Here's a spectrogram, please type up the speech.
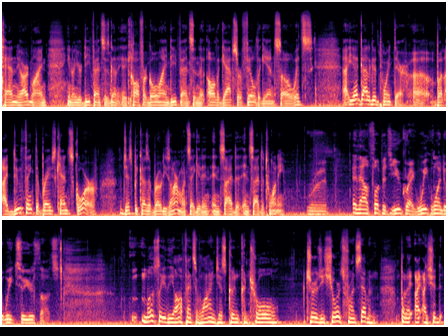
10-yard line, you know, your defense is going to call for goal line defense, and that all the gaps are filled again. So it's, uh, yeah, got a good point there. Uh, but I do think the Braves can score just because of Brody's arm once they get in, inside the inside the 20. Right. And now flip it to you, Greg. Week one to week two, your thoughts? Mostly the offensive line just couldn't control Jersey Shore's front seven. But I, I, I, should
